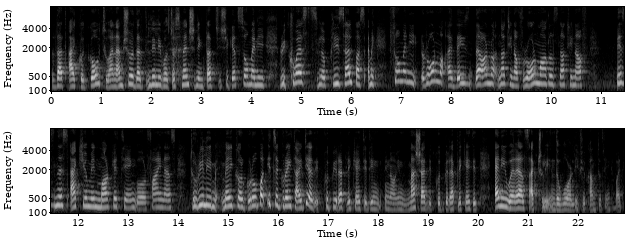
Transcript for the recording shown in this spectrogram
that I could go to. And I'm sure that Lily was just mentioning that she gets so many requests, you know, please help us. I mean, so many role, mo- uh, there are not, not enough role models, not enough business acumen, marketing, or finance to really make her grow. But it's a great idea. It could be replicated in, you know, in Mashhad. It could be replicated anywhere else, actually, in the world, if you come to think about it.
